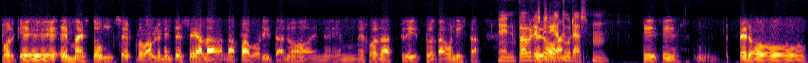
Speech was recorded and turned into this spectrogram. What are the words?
Porque Emma Stone se, probablemente sea la, la favorita, ¿no? En, en mejor actriz protagonista. En pobres Pero, criaturas. Mm. Sí, sí, pero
